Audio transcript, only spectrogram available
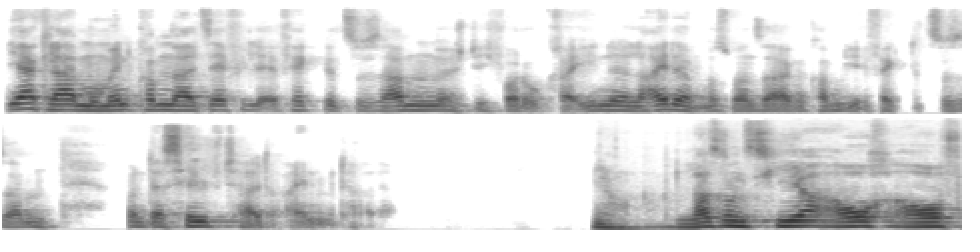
Ja, klar, im Moment kommen halt sehr viele Effekte zusammen. Stichwort Ukraine. Leider muss man sagen, kommen die Effekte zusammen. Und das hilft halt Rheinmetall. Ja, lass uns hier auch auf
